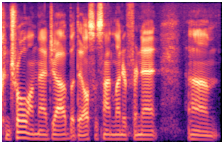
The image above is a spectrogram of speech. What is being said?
control on that job, but they also signed Leonard Fournette. Um,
